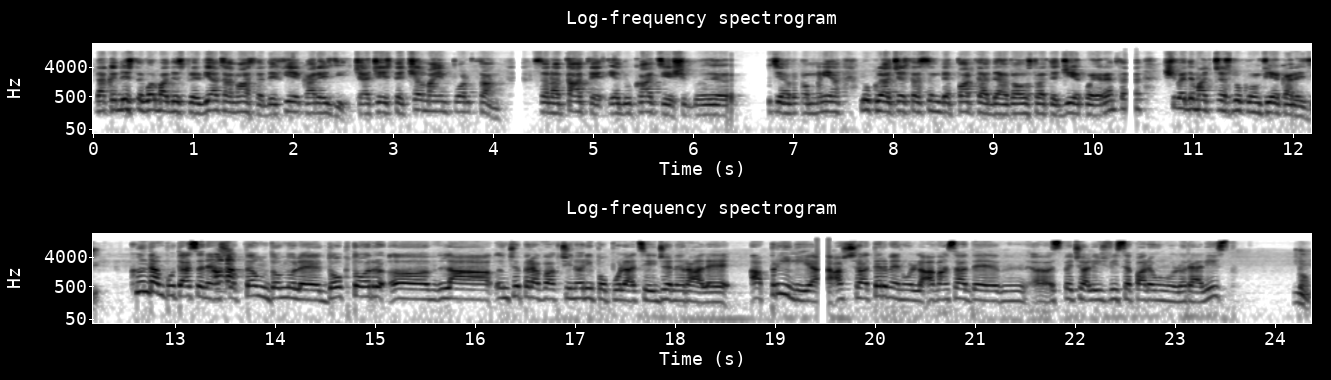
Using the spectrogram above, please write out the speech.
dacă este vorba despre viața noastră de fiecare zi, ceea ce este cel mai important, sănătate, educație și în România, lucrurile acestea sunt departe de a avea o strategie coerentă și vedem acest lucru în fiecare zi. Când am putea să ne așteptăm, domnule doctor, uh, la începerea vaccinării populației generale? Aprilie, așa, termenul avansat de uh, specialiști, vi se pare unul realist? Nu.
